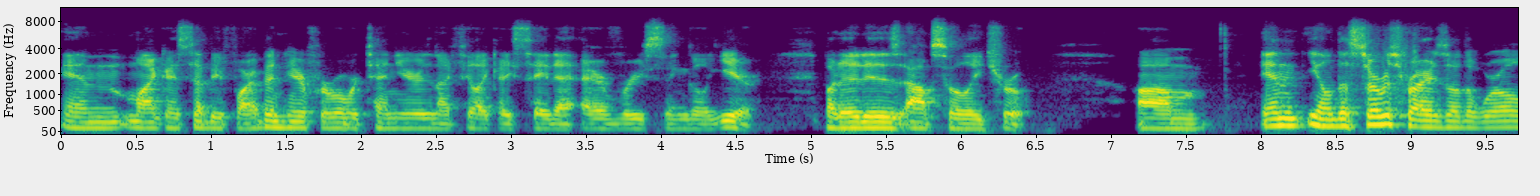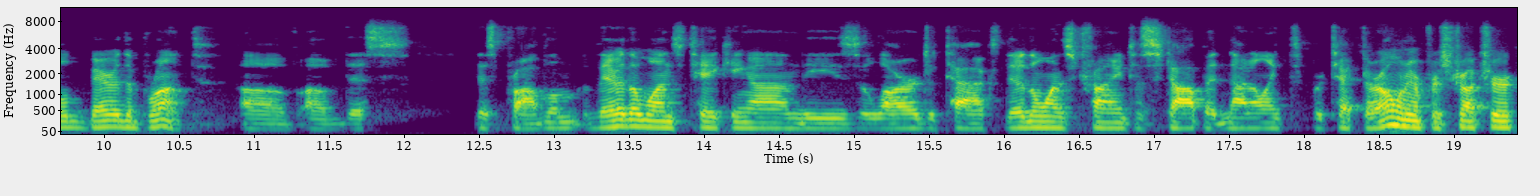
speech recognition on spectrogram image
and like I said before, I've been here for over 10 years, and I feel like I say that every single year, but it is absolutely true. Um, and you know, the service providers of the world bear the brunt of of this this problem. They're the ones taking on these large attacks. They're the ones trying to stop it, not only to protect their own infrastructure,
